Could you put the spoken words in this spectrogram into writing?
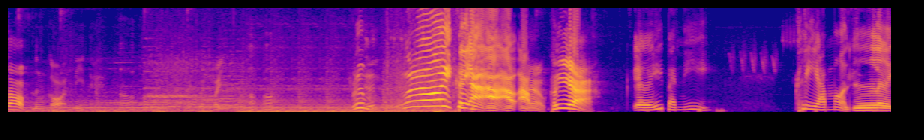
รอบหนึ่งก่อนนี่แน่โอ้โอ้ไว้โอ้โอ้บลึ้มเฮ้ยเคลียร์อ้าวอ้าวอ้าวอ้าวเคลียร์เอ้ยบันนี่เคลียร์หมดเลย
